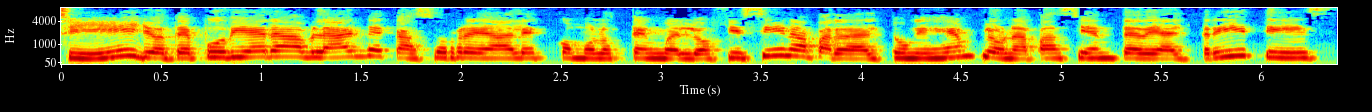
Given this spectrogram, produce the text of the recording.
Sí, yo te pudiera hablar de casos reales como los tengo en la oficina. Para darte un ejemplo, una paciente de artritis,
